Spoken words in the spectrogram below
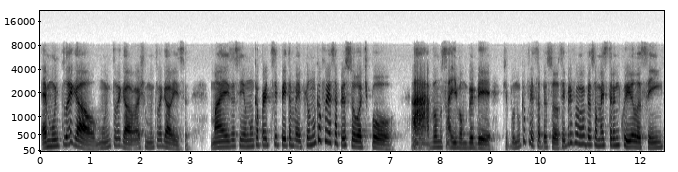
É muito legal, muito legal. Eu acho muito legal isso. Mas assim, eu nunca participei também, porque eu nunca fui essa pessoa, tipo, ah, vamos sair, vamos beber. Tipo, nunca fui essa pessoa. Sempre fui uma pessoa mais tranquila, assim.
